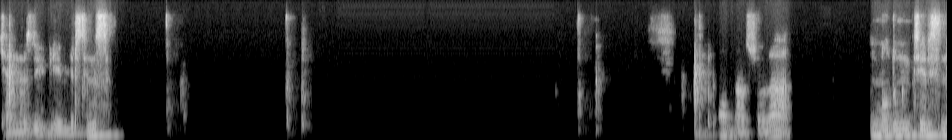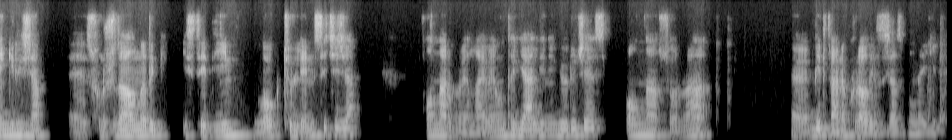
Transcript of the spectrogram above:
kendiniz de yükleyebilirsiniz. Ondan sonra nodumun içerisine gireceğim. E, sonucu da almadık. İstediğim log türlerini seçeceğim. Onlar buraya live event'a geldiğini göreceğiz. Ondan sonra e, bir tane kural yazacağız bununla ilgili.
